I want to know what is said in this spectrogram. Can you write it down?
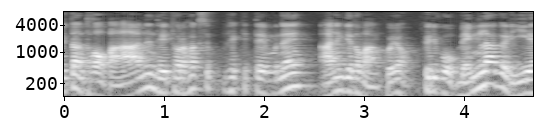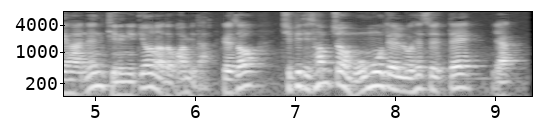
일단 더 많은 데이터를 학습했기 때문에 아는 게 더 많고요. 그리고 맥락을 이해하는 기능이 뛰어나다고 합니다. 그래서 GPT 3.5 모델로 했을 때약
